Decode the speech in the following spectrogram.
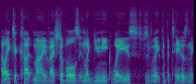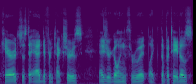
I like to cut my vegetables in like unique ways, specifically like the potatoes and the carrots, just to add different textures as you're going through it. Like the potatoes,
